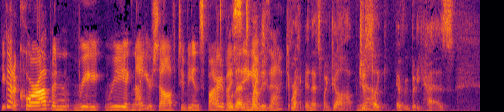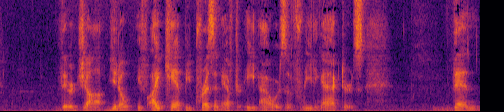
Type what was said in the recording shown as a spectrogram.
you got to core up and re reignite yourself to be inspired by Well, seeing my all these actors. Right, and that's my job. Just Yeah. like everybody has their job. You know, if I can't be present after eight hours of reading actors, then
